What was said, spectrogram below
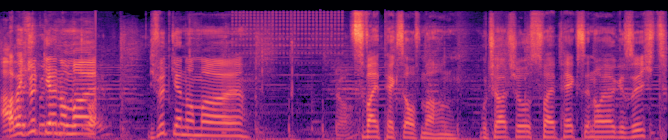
Aber, ich würde gerne nochmal. Ich würde gerne nochmal Ja. zwei Packs aufmachen. Muchachos, zwei Packs in euer Gesicht.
